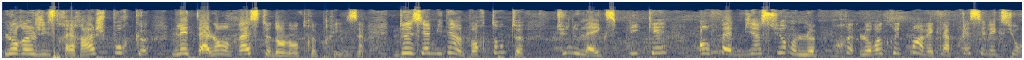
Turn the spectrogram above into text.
le registre RH, pour que les talents restent dans l'entreprise. Deuxième idée importante, tu nous l'as expliqué, en fait, bien sûr, le, recrutement avec la présélection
